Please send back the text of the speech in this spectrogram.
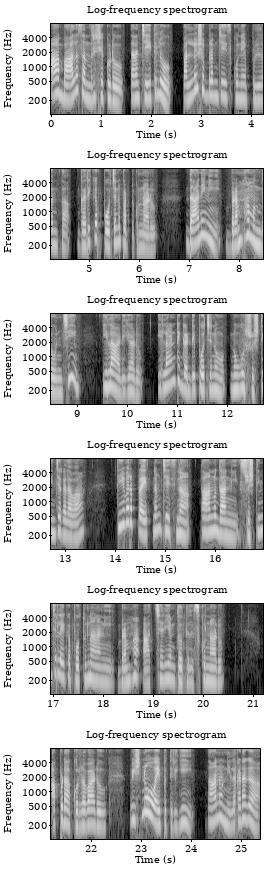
ఆ బాల సందర్శకుడు తన చేతిలో పళ్ళు శుభ్రం చేసుకునే పుల్లంత గరిక పోచన పట్టుకున్నాడు. దానిని బ్రహ్మ ముందు ఉంచి ఇలా అడిగాడు ఇలాంటి గడ్డిపోచను నువ్వు సృష్టించగలవా? తీవ్ర ప్రయత్నం చేసినా తాను దాన్ని సృష్టించలేకపోతున్నానని బ్రహ్మ ఆశ్చర్యంతో తెలుసుకున్నాడు. అప్పుడు ఆ కుర్రవాడు విష్ణువు వైపు తిరిగి తాను నిలకడగా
